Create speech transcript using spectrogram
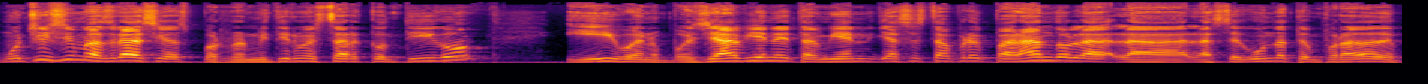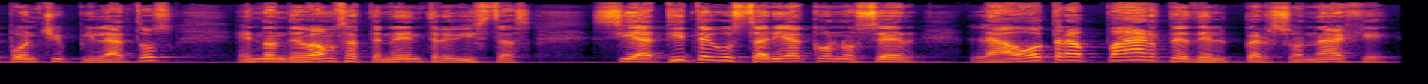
Muchísimas gracias por permitirme estar contigo. Y bueno, pues ya viene también, ya se está preparando la, segunda temporada de Poncho y Pilatos, en donde vamos a tener entrevistas. Si a ti te gustaría conocer la otra parte del personaje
